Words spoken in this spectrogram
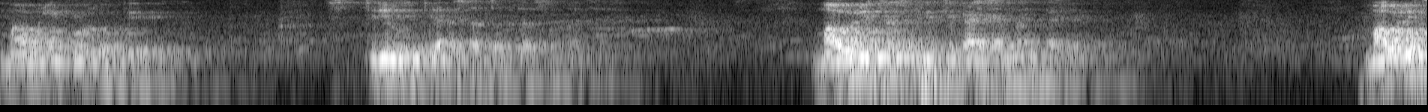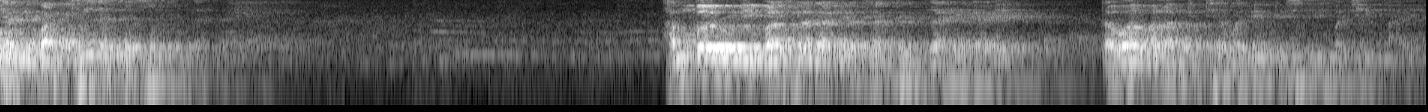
माऊली कोण होते? स्त्री होते असा तुमचा समाज माऊलीच्या स्त्रीचे काय संबंध आहे. माऊलीच्या आणि वात्सल्याचा संबंध आहे. हंबरुणी वासराण्यासाठी जाहीर आहे. तेव्हा मला तिच्यामध्ये दिसली माझी माय.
